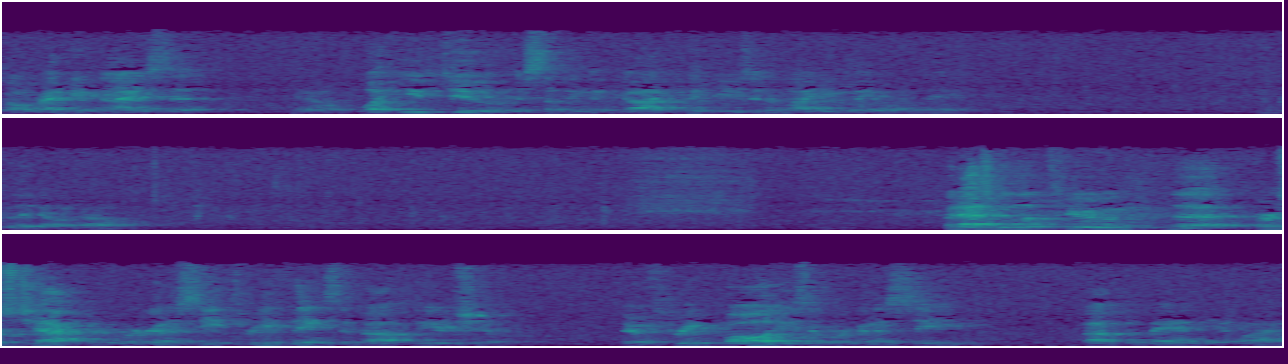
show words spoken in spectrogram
don't recognize that you know what you do is something that God could use in a mighty way one day. You really don't know. But as we look through the first chapter, we're going to see three things about leadership. There are three qualities that we're going to see about the man Nehemiah.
